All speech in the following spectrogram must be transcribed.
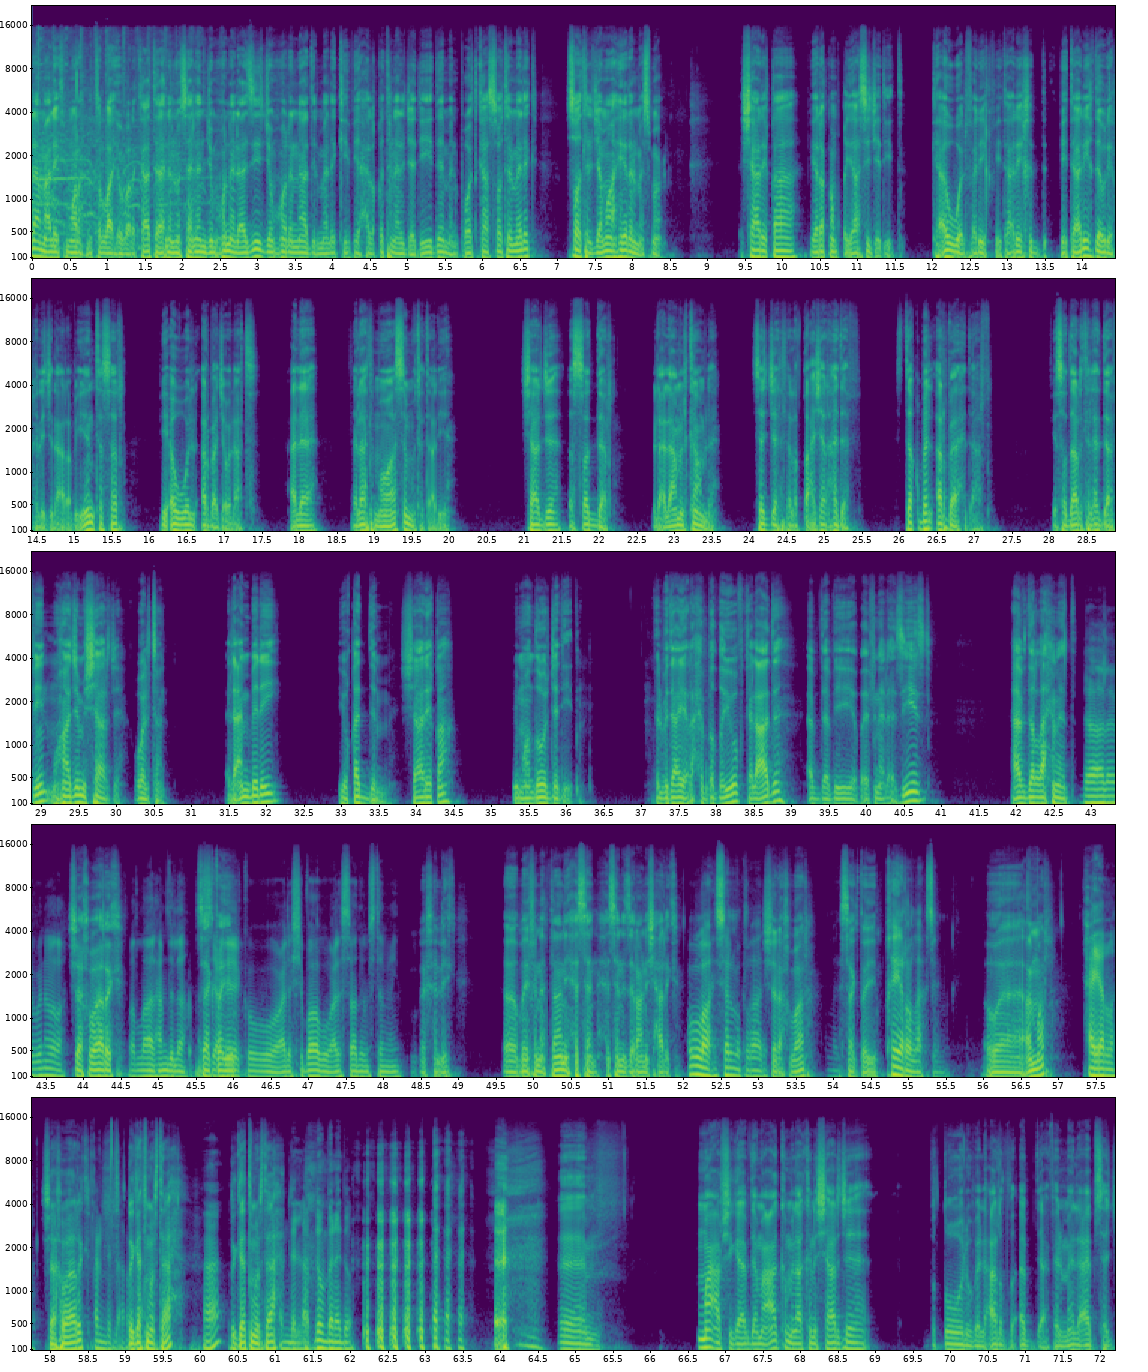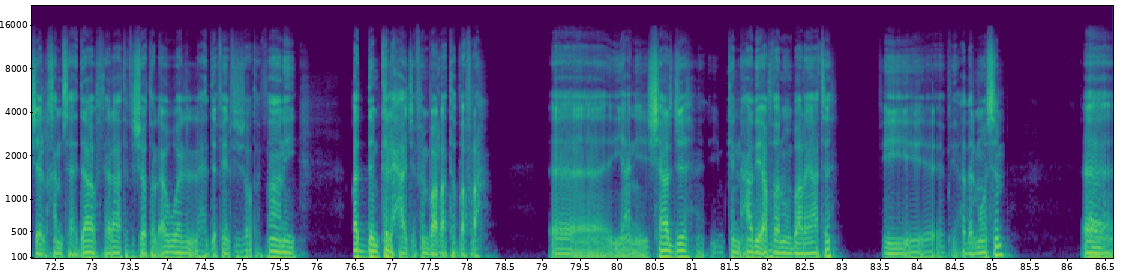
السلام عليكم ورحمة الله وبركاته. أهلا وسهلا جمهورنا العزيز جمهور النادي الملكي في حلقتنا الجديدة من بودكاست صوت الملك صوت الجماهير المسموع. الشارقة في رقم قياسي جديد. كأول فريق في تاريخ في تاريخ دوري الخليج العربي ينتصر في أول أربع جولات على ثلاث مواسم متتالية. شارجة تصدر بالعلامة الكاملة سجل 13 هدف استقبل أربع أهداف. صدارة الهدافين مهاجم الشارجة ويلتون. العنبري يقدم شارقة بمنظور جديد. في البداية رحب بالضيوف كالعادة أبدأ بضيفنا العزيز عبد الله أحمد. يا هلا بنوره شو أخبارك؟ والله الحمد لله. مساك طيب. عليك وعلى الشباب وعلى السادة المستمعين. الله يخليك. آه، ضيفنا الثاني حسن. حسن الزرعوني إيش حالك؟ الله يسلمك الغالي شو الأخبار؟ عساك طيب. خير الله يسلمك. وعمر؟ حيا الله شو أخبارك؟ الحمد لله رقدت مرتاح؟ ها رقدت مرتاح؟ الحمد لله بدون بنادول ما أعرف شو قاعد أبدأ معاكم لكن الشارجة بالطول وبالعرض أبدع في الملعب سجل خمس أهداف ثلاثة في الشوط الأول هدفين في الشوط الثاني قدم كل حاجة في مباراة الظفرة أه، يعني الشارجة يمكن هذه أفضل مبارياته في في هذا الموسم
